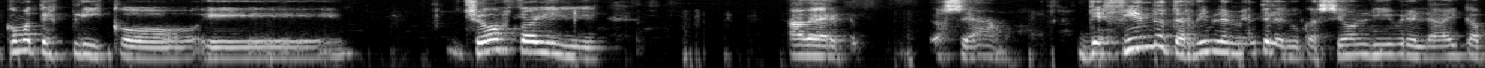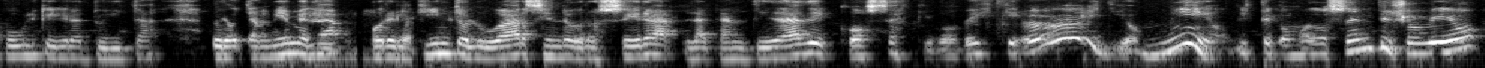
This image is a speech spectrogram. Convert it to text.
¿cómo te explico? Eh, yo estoy, a ver, o sea, defiendo terriblemente la educación libre, laica, pública y gratuita, pero también me da por el quinto lugar, siendo grosera, la cantidad de cosas que vos ves que, ¡ay, Dios mío! Viste, como docente yo veo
